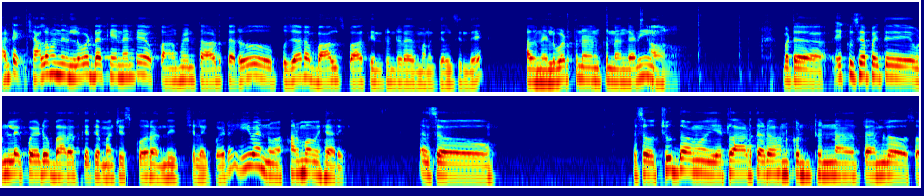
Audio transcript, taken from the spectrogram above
అంటే చాలా మంది నిలబడ్డాక ఏంటంటే ఒక కాన్ఫిడెంట్ ఆడతారు. పుజారా బాల్స్ బాగా తింటుంటాడు అది మనకు తెలిసిందే. అలా నిలబడుతున్నాడు అనుకున్నాం కానీ బట్ ఎక్కువసేపు అయితే ఉండలేకపోయాడు. భారత్కి అయితే మంచి స్కోర్ అందించలేకపోయాడు. Even Hanuma Vihari. So so చూద్దాము ఎట్లా ఆడతాడో అనుకుంటున్న టైంలో సో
